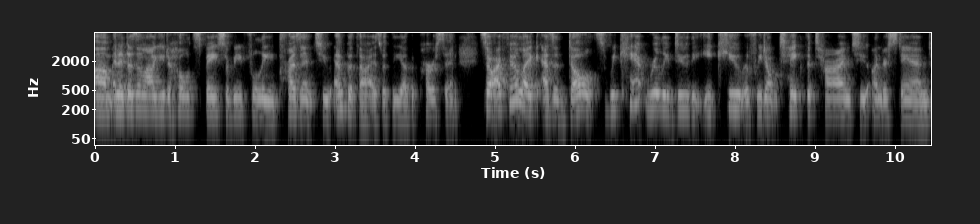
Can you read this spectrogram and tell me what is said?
um, and it doesn't allow you to hold space or be fully present to empathize with the other person so i feel like as adults we can't really do the eq if we don't take the time to understand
